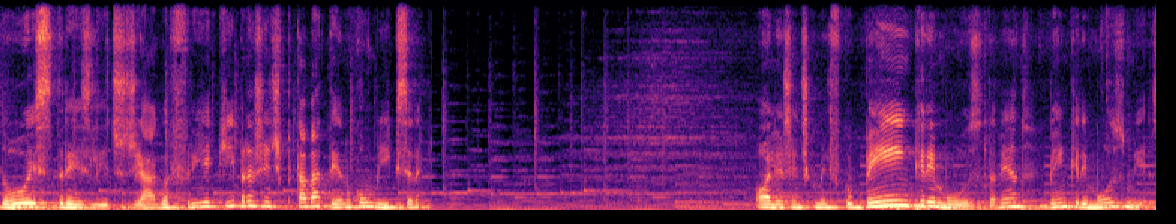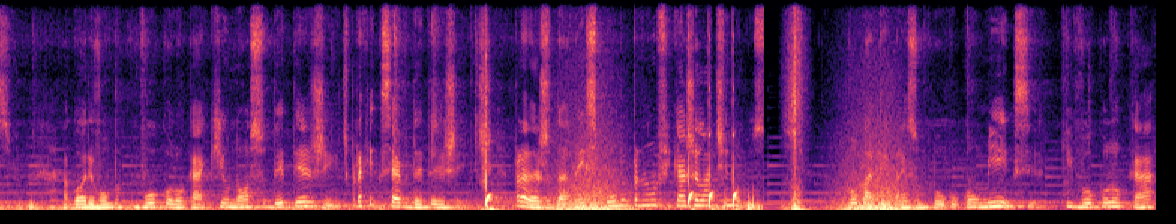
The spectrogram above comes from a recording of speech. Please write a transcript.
2, 3 litros de água fria aqui pra gente estar tá batendo com o mixer aqui. Olha, gente, como ele ficou bem cremoso, tá vendo? Bem cremoso mesmo. Agora eu vou, vou colocar aqui o nosso detergente. Para que, que serve o detergente? Para ajudar na espuma, para não ficar gelatinoso. Vou bater mais um pouco com o mixer e vou colocar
